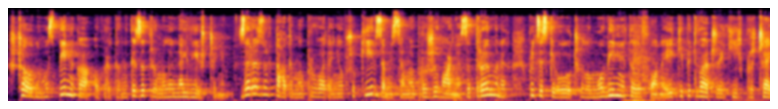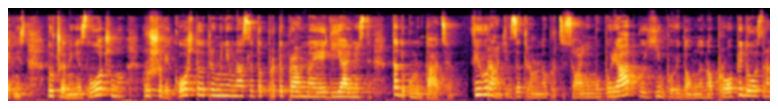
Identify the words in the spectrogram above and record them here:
Ще одного спільника оперативники затримали на Львівщині. За результатами проведення обшуків за місцями проживання затриманих поліцейські вилучили мобільні телефони, які підтверджують їх причетність до вчинення злочину, грошові кошти, отримані внаслідок протиправної діяльності та документацію. Фігурантів затримано в процесуальному порядку. Їм повідомлено про підозра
